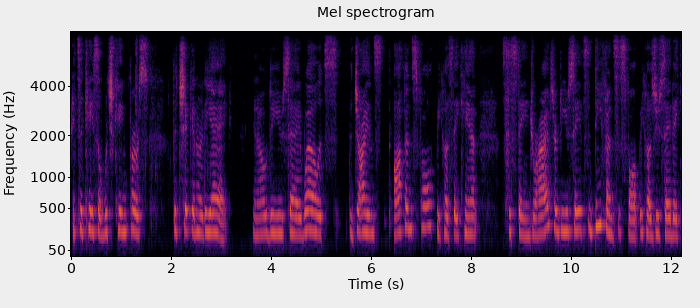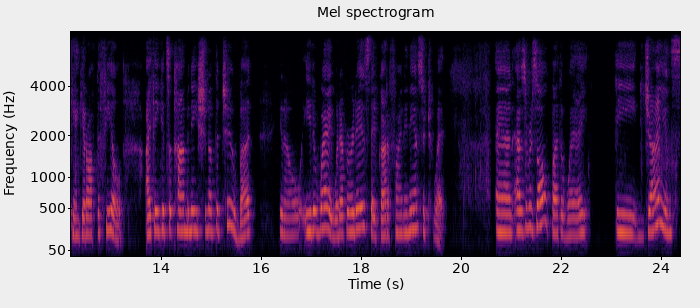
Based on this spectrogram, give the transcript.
it's a case of which came first, the chicken or the egg. You know, do you say, well, it's the Giants' offense fault because they can't sustain drives, or do you say it's the defense's fault because you say they can't get off the field? I think it's a combination of the two, but you know, either way, whatever it is, they've got to find an answer to it. And as a result, by the way, the Giants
